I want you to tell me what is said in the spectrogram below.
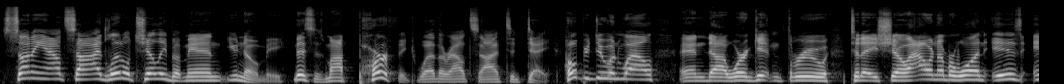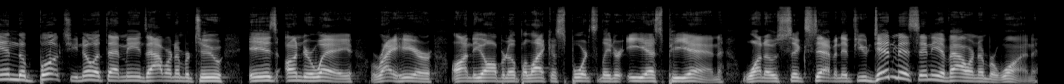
Sunny outside, little chilly, but man, you know me. This is my perfect weather outside today. Hope you're doing well, and uh, we're getting through today's show. Hour number one is in the books. You know what that means. Hour number two is underway right here on the Auburn Opelika Sports Leader ESPN 1067. If you did miss any of hour number one,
